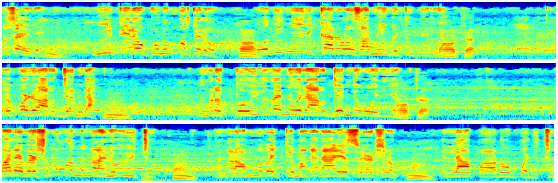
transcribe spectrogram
മനസ്സിലായില്ലേ? വീട്ടിലോ കുടുംബത്തിലോ. ഒതുങ്ങിയിരിക്കാനുള്ള സമയം കിട്ടുന്നില്ല. ഓക്കെ. എപ്പോഴും അർജന്റാ. നിങ്ങളുടെ തൊഴിൽ തന്നെ ഒരു അർജന്റ് പോലെയാ. ഓക്കെ. പല വിഷമങ്ങളും നിങ്ങൾ അനുഭവിച്ചു. നിങ്ങൾ അമ്മ പറ്റിയ മകനായ ശേഷം എല്ലാ പാഠവും പഠിച്ചു.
